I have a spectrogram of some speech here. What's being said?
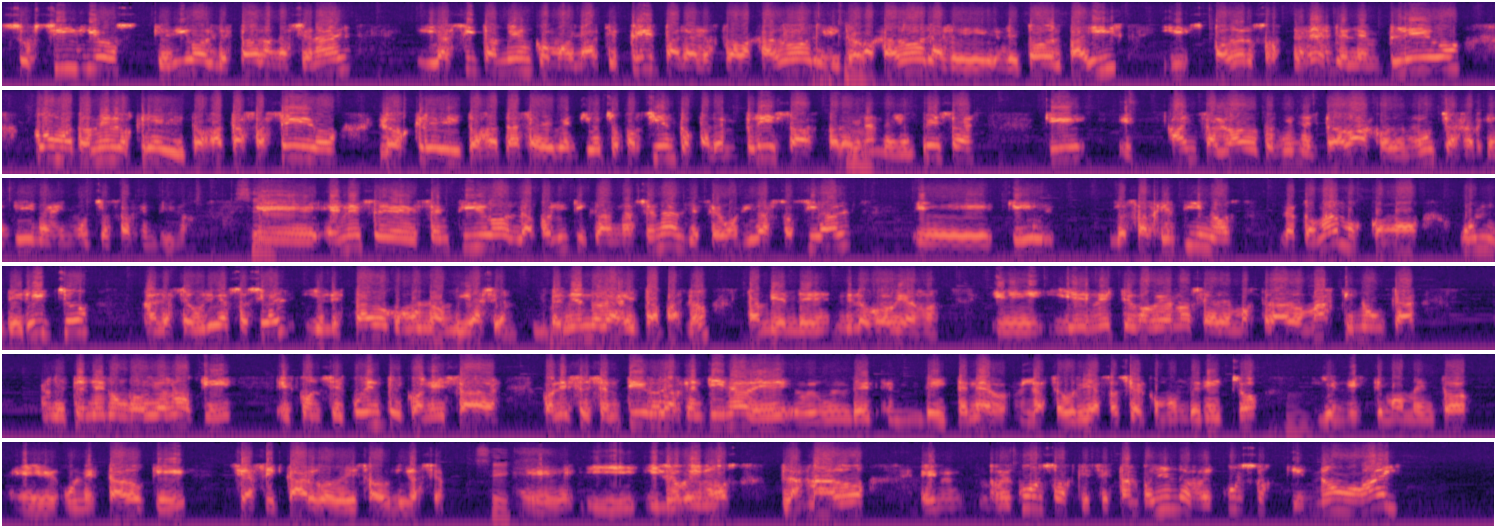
subsidios que dio el Estado Nacional y así también como el ATP para los trabajadores y trabajadoras de, todo el país y poder sostener el empleo, como también los créditos a tasa cero, los créditos a tasa de 28% para empresas, para mm. grandes empresas, que eh, han salvado también el trabajo de muchas argentinas y muchos argentinos. Eh, en ese sentido, la política nacional de seguridad social eh, que los argentinos la tomamos como un derecho a la seguridad social y el Estado como una obligación, dependiendo de las etapas, ¿no? También de, los gobiernos. Eh, y en este gobierno se ha demostrado más que nunca de tener un gobierno que es consecuente con esa con ese sentir de Argentina de, de, tener la seguridad social como un derecho mm. y en este momento eh, un Estado que se hace cargo de esa obligación. Eh, y, lo vemos plasmado en recursos que se están poniendo, recursos que no hay,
